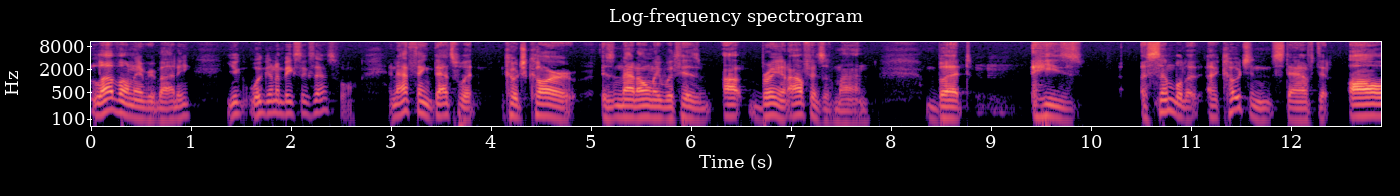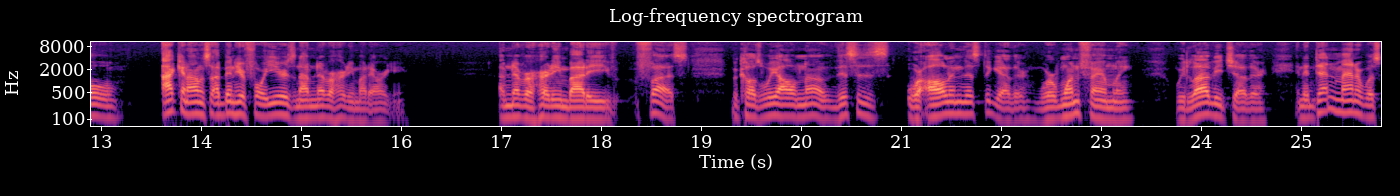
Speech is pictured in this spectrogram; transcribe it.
love on everybody, you, we're going to be successful. And I think that's what Coach Carr is not only with his uh, brilliant offensive mind, but he's assembled a, a coaching staff that all I can honestly, I've been here four years and I've never heard anybody argue. I've never heard anybody fuss because we all know this is, we're all in this together. We're one family. We love each other. And it doesn't matter what's,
